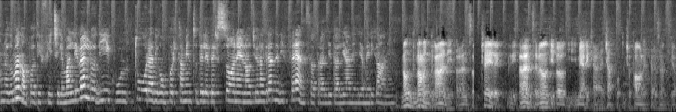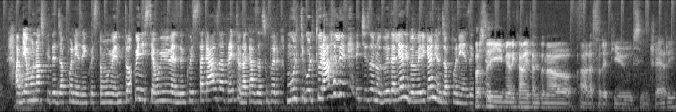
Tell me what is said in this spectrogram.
una domanda un po' difficile, ma a livello di cultura, di comportamento delle persone, noti una grande differenza tra gli italiani e gli americani? Non, non una grande differenza. C'è le differenze, non tipo America e Giappo- Giappone per esempio. Abbiamo un ospite giapponese in questo momento, quindi stiamo vivendo in questa casa, praticamente una casa super multiculturale e ci sono due italiani, due americani e un giapponese. Forse gli americani tendono ad essere più sinceri,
